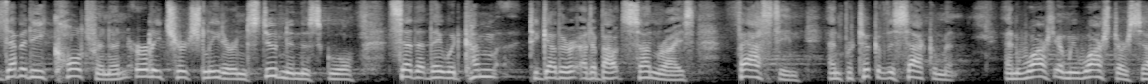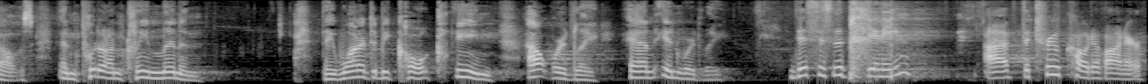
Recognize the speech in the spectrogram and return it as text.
Zebedee Coltrin, an early church leader and student in the school, said that they would come together at about sunrise, fasting, and partook of the sacrament and washed, and we washed ourselves and put on clean linen. They wanted to be called clean outwardly and inwardly. This is the beginning of the true code of honor.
